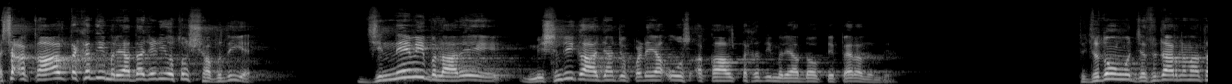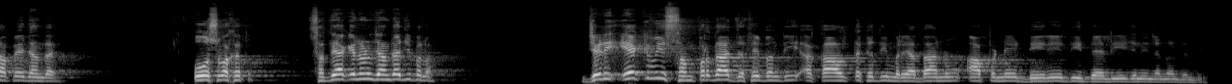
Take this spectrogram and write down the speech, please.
ਅੱਛਾ, ਅਕਾਲ ਤਖਤ ਦੀ ਮਰਿਆਦਾ ਜਿਹੜੀ ਉਥੋਂ ਸ਼ਬਦੀ ਹੈ, ਜਿੰਨੇ ਵੀ ਬੁਲਾਰੇ ਮਿਸ਼ਨਰੀ ਕਾਲਜਾਂ ਚੋਂ ਪੜ੍ਹੇ ਉਸ ਅਕਾਲ ਤਖਤ ਦੀ ਮਰਿਆਦਾ ਉੱਤੇ ਪਹਿਰਾ ਦਿੰਦੇ ਆ। ਤੇ ਜਦੋਂ ਉਹ ਜਥੇਦਾਰ ਨਵਾਂ ਥਾਪਿਆ ਜਾਂਦਾ ਉਸ ਵਕਤ ਸੱਦਿਆ ਕਿਹਨਾਂ ਨੂੰ ਜਾਂਦਾ ਜੀ ਭਲਾ? ਜਿਹੜੀ ਇੱਕ ਵੀ ਸੰਪਰਦਾ ਜਥੇਬੰਦੀ ਅਕਾਲ ਤਖਤ ਦੀ ਮਰਿਆਦਾ ਨੂੰ ਆਪਣੇ ਡੇਰੇ ਦੀ ਦਹਲੀਜ਼ ਨਹੀਂ ਲੰਘਣ ਦਿੰਦੀ।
